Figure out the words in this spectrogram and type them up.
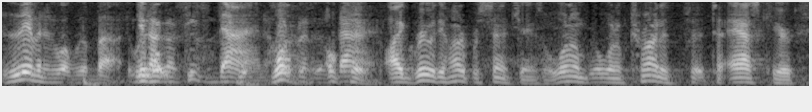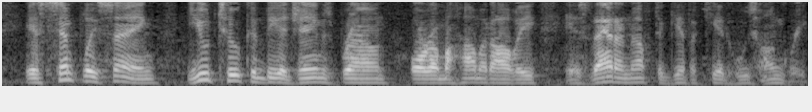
living is what we're about. We're Yeah, not going to teach dying. What- Hopeless is okay, dying. I agree with you 100%, James. But what I'm, what I'm trying to, to ask here is simply saying you too can be a James Brown or a Muhammad Ali. Is that enough to give a kid who's hungry,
